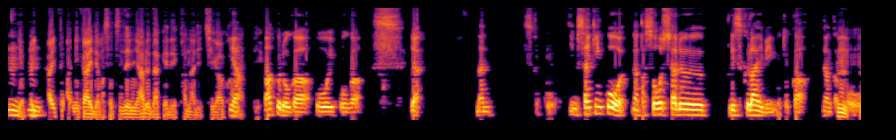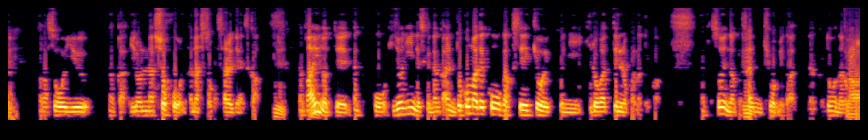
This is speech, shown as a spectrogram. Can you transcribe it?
うんやっぱ1回とか2回でも卒前にあるだけでかなり違うかなっていう。暴露が多い方が、いや、なんですか、こう、今最近こう、なんかソーシャルプリスクライビングとか、なんかこう、うんうんなんかそういう、なんかいろんな処方の話とかされるじゃないですか。うんなんかああいうのって、なんかこう、非常にいいんですけど、なんかああいうのどこまでこう、学生教育に広がってるのかなとか、なんかそういうのなんか最近興味があって、なんかどうなのかなあ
